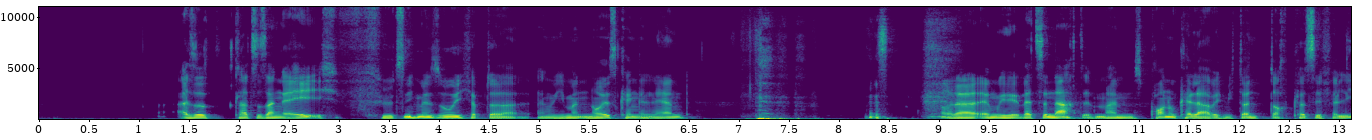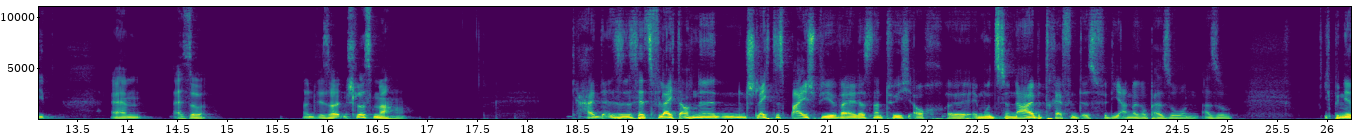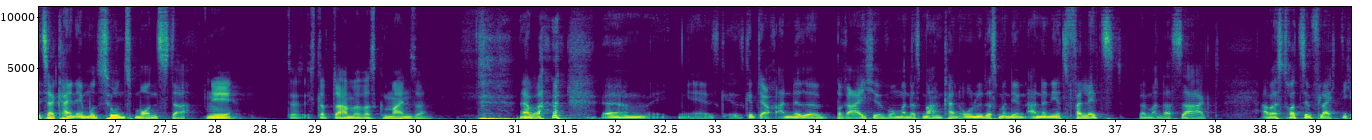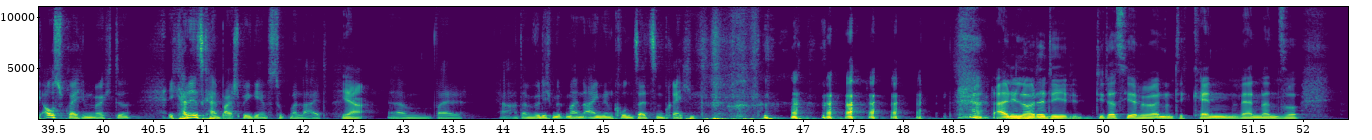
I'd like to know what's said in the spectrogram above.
Also klar zu sagen, ey, ich fühl's nicht mehr so, ich habe da irgendwie jemand Neues kennengelernt. Oder irgendwie letzte Nacht in meinem Pornokeller habe ich mich dann doch plötzlich verliebt. Ähm, also, und wir sollten Schluss machen. Ja, das ist jetzt vielleicht auch eine, ein schlechtes Beispiel, weil das natürlich auch äh, emotional betreffend ist für die andere Person. Also, ich bin jetzt ja kein Emotionsmonster. Nee, das, ich glaube, da haben wir was gemeinsam. Aber ähm, es, es, gibt ja auch andere Bereiche, wo man das machen kann, ohne dass man den anderen jetzt verletzt, wenn man das sagt. Aber es trotzdem vielleicht nicht aussprechen möchte. Ich kann jetzt kein Beispiel geben, es tut mir leid. Ja. Ähm, weil, ja, dann würde ich mit meinen eigenen Grundsätzen brechen. all die Leute, die, die das hier hören und dich kennen, werden dann so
